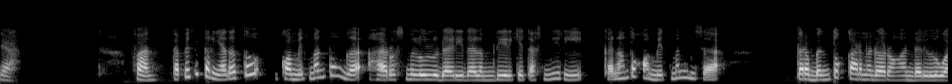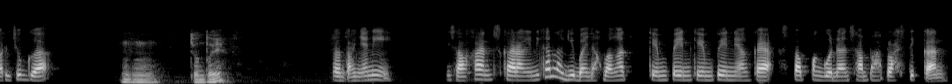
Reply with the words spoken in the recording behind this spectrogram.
Ya. Fun. Tapi itu ternyata tuh komitmen tuh nggak harus melulu dari dalam diri kita sendiri. Karena tuh komitmen bisa terbentuk karena dorongan dari luar juga. Mm -hmm. Contohnya? Contohnya nih, Misalkan sekarang ini kan lagi banyak banget campaign-campaign yang kayak stop penggunaan sampah plastik kan.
